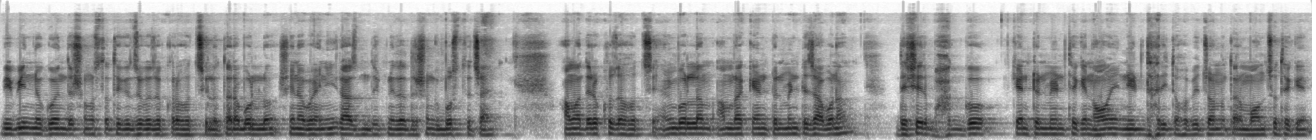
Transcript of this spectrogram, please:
বিভিন্ন গোয়েন্দা সংস্থা থেকে যোগাযোগ করা হচ্ছিল। তারা বলল, সেনাবাহিনী রাজনৈতিক নেতাদের সঙ্গে বসতে চায়। আমাদেরও খোঁজা হচ্ছে। আমি বললাম, আমরা ক্যান্টনমেন্টে যাব না। দেশের ভাগ্য ক্যান্টনমেন্ট থেকে নয়, নির্ধারিত হবে জনতার মঞ্চ থেকে।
